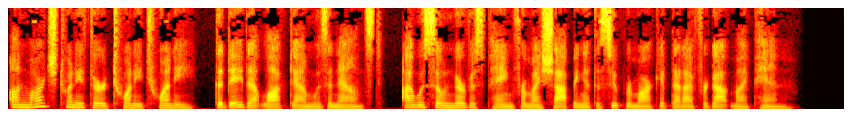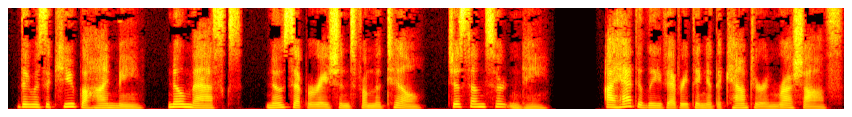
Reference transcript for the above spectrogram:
On March 23, 2020, the day that lockdown was announced, I was so nervous paying for my shopping at the supermarket that I forgot my PIN. There was a queue behind me, no masks, no separations from the till, just uncertainty. I had to leave everything at the counter and rush off.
